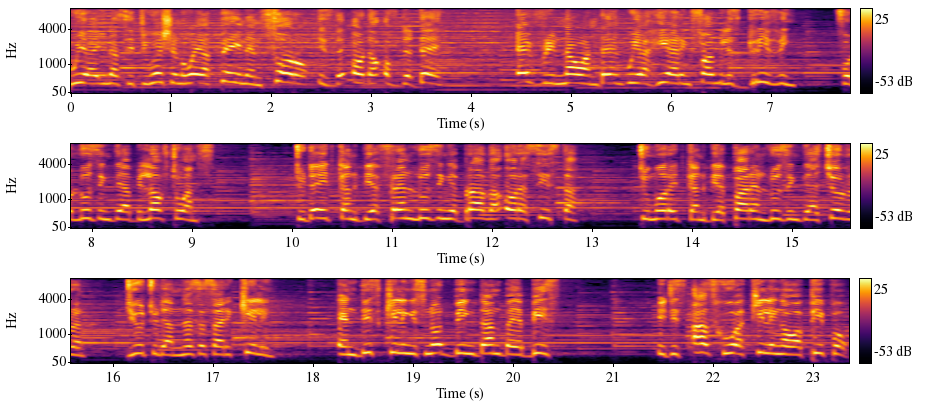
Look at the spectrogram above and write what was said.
We are in a situation where pain and sorrow is the order of the day. Every now and then we are hearing families grieving for losing their beloved ones. Today it can be a friend losing a brother or a sister. Tomorrow it can be a parent losing their children due to the unnecessary killing. And this killing is not being done by a beast. It is us who are killing our people.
